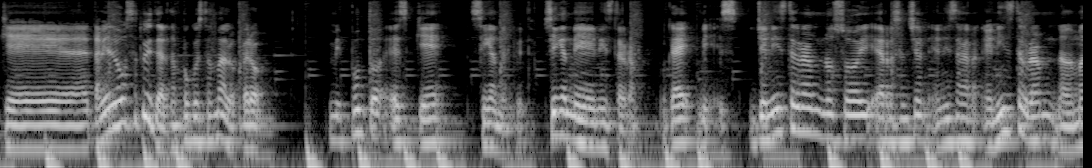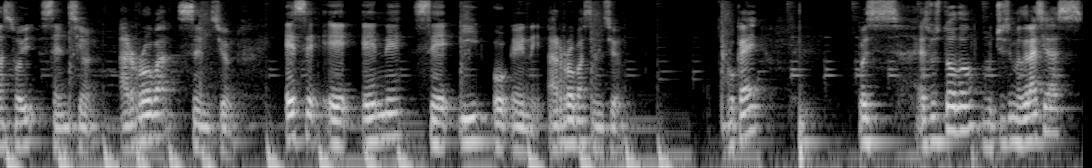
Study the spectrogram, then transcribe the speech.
Que también me gusta Twitter, tampoco es tan malo. Pero mi punto es que síganme en Twitter. Síganme en Instagram, ¿ok? Yo en Instagram no soy Rsención, en Instagram, en Instagram nada más soy Sención, arroba Sención. S-E-N-C-I-O-N, arroba Sención. ¿Ok? Pues eso es todo. Muchísimas gracias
